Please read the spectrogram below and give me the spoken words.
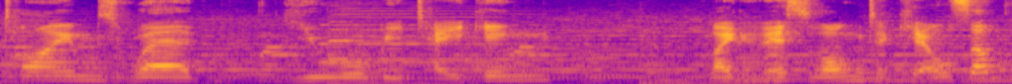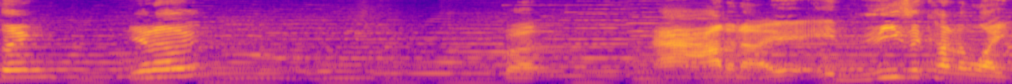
times where you will be taking, like, this long to kill something, you know? But, ah, I don't know. It, it, these are kind of like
